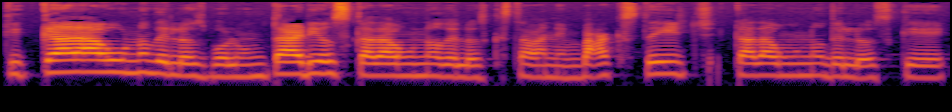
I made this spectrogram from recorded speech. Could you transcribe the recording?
que cada uno de los voluntarios, cada uno de los que estaban en backstage, cada uno de los que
